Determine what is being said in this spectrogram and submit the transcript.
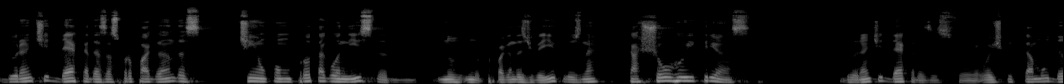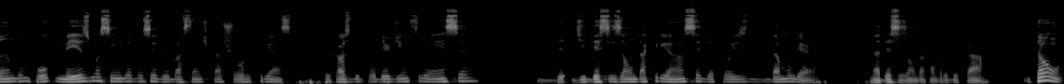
durante décadas, as propagandas tinham como protagonista, no, no, propagandas de veículos, né, cachorro e criança. Durante décadas isso foi. Hoje que está mudando um pouco, mesmo assim ainda você vê bastante cachorro e criança, por causa do poder de influência de, de decisão da criança e depois da mulher, na decisão da compra do carro. Então,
